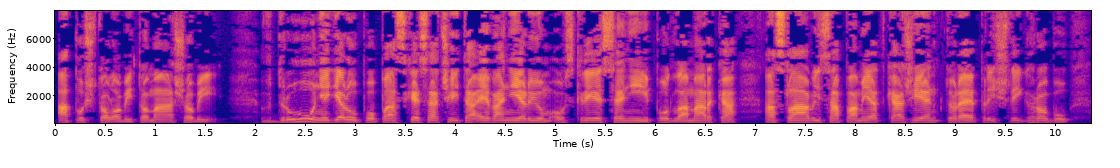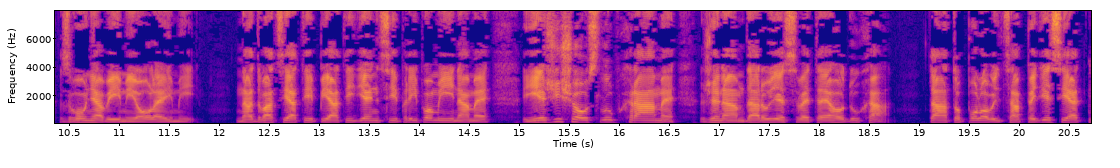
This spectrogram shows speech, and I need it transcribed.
Apoštolovi Tomášovi. V druhú nedelu po Pasche sa číta Evangelium o skriesení podľa Marka a slávi sa pamiatka žien, ktoré prišli k hrobu s voňavými olejmi. Na 25. deň si pripomíname Ježišov slub v chráme, že nám daruje Svetého Ducha. Táto polovica 50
